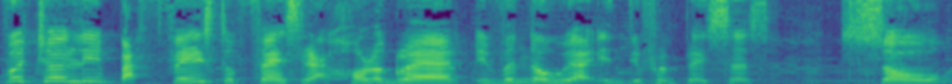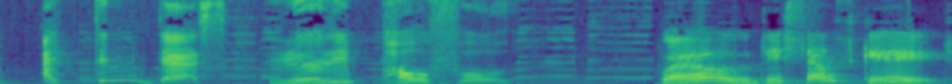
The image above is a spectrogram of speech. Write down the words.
virtually but face to face like hologram even though we are in different places. So, I think that's really powerful. Wow, this sounds good.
